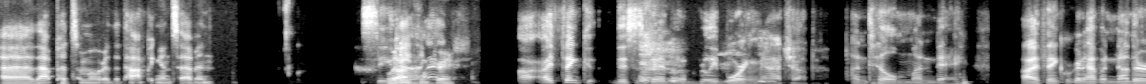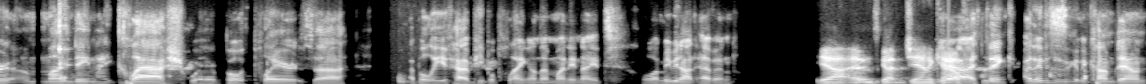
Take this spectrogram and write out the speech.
uh, that puts him over the top against Evan. See, What do you I- think? I think this is going to be a really boring matchup until Monday. I think we're going to have another Monday night clash where both players, uh, I believe, have people playing on the Monday night. Well, maybe not Evan. yeah, Evan's got Janikowski. Yeah, I think I think this is going to come down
